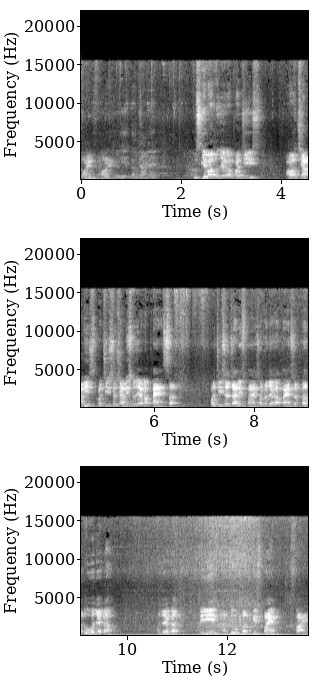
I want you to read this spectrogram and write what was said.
पॉइंट फाइव उसके बाद हो जाएगा पच्चीस और चालीस। पच्चीस से चालीस हो जाएगा पैंसठ। पच्चीस से चालीस पैंसठ हो जाएगा, पैंसठ का दो हो जाएगा हो जाएगा तीन दो, बत्तीस पॉइंट फाइव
